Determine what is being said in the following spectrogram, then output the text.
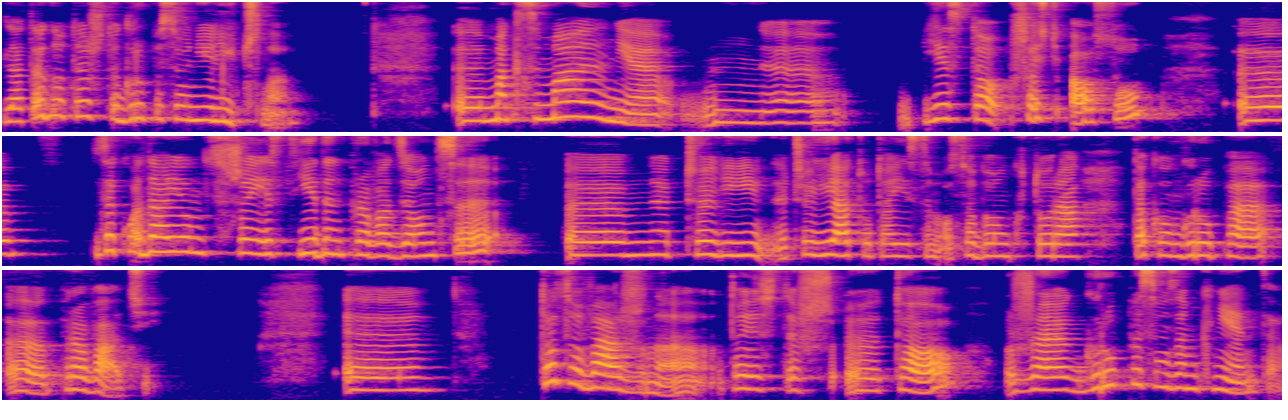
Dlatego też te grupy są nieliczne. E, Maksymalnie mm, jest to sześć osób, zakładając, że jest jeden prowadzący, czyli, czyli ja tutaj jestem osobą, która taką grupę prowadzi. To, co ważne, to jest też e, to, że grupy są zamknięte,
